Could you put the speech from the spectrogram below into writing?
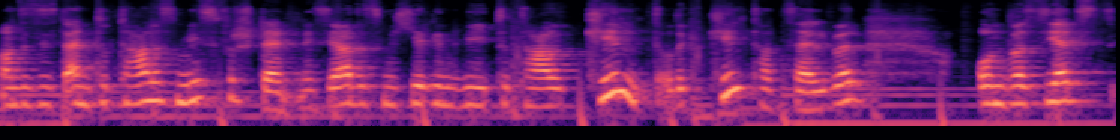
Und es ist ein totales Missverständnis, ja, das mich irgendwie total killt oder gekillt hat selber. Und was jetzt,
